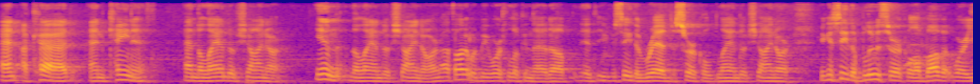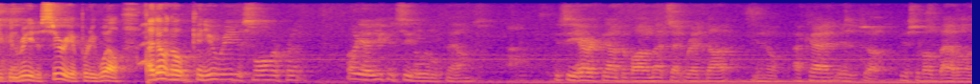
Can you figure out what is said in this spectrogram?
and Akkad, and Canath, and the land of Shinar. In the land of Shinar. And I thought it would be worth looking that up. It, you can see the red circled land of Shinar. You can see the blue circle above it where you can read Assyria pretty well. I don't know, can you read the smaller print? Oh, yeah, you can see the little towns. You see Erech down at the bottom, that's that red dot. You know, Akkad is uh, just above Babylon.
